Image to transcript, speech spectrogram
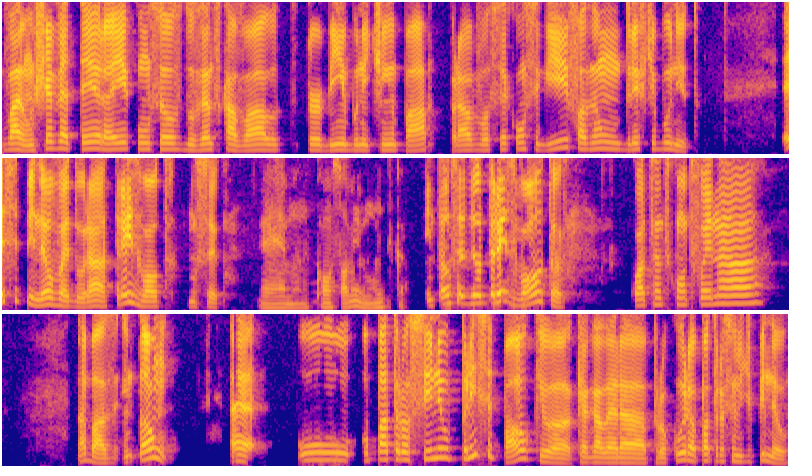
vai, um cheveteiro aí com seus 200 cavalos, turbinho bonitinho, para você conseguir fazer um drift bonito. Esse pneu vai durar três voltas no seco. É, mano, consome muito, cara. Então você deu três voltas, 400 conto foi na, na base. Então, é, o, o patrocínio principal que, a, que a galera procura é o patrocínio de pneu,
